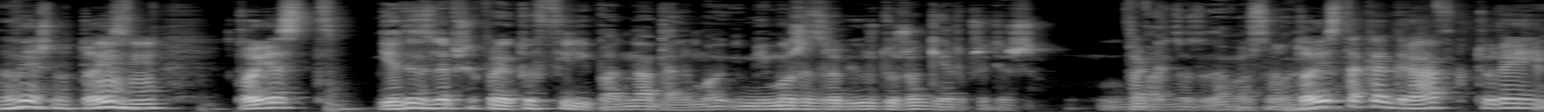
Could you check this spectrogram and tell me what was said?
No wiesz, no to jest, Mhm. to jest, Jeden z lepszych projektów Filipa nadal, mo- mimo że zrobił już dużo gier przecież. Tak. Bardzo no zaawansowanych. to jest taka gra, w której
